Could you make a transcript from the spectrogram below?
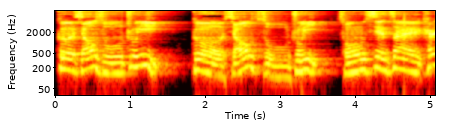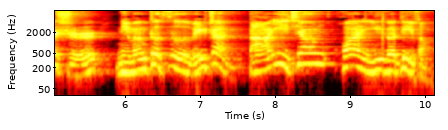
各小组注意，各小组注意，从现在开始。你们各自为战，打一枪换一个地方。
